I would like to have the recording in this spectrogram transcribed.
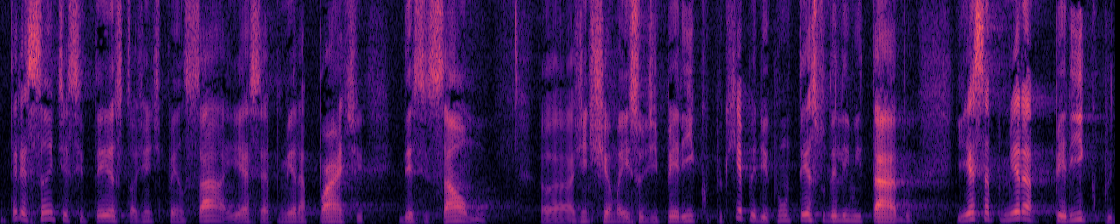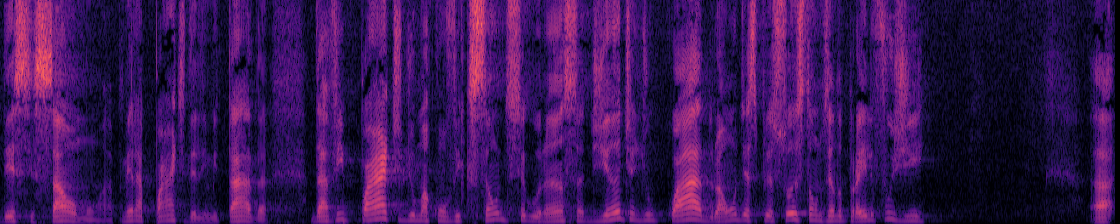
Interessante esse texto, a gente pensar, e essa é a primeira parte desse salmo, ah, a gente chama isso de perícope. O que é perícope? Um texto delimitado. E essa primeira perícope desse salmo, a primeira parte delimitada, Davi parte de uma convicção de segurança diante de um quadro onde as pessoas estão dizendo para ele fugir. Ah,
